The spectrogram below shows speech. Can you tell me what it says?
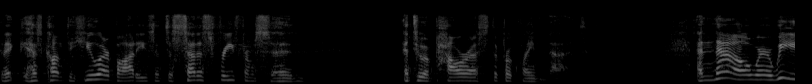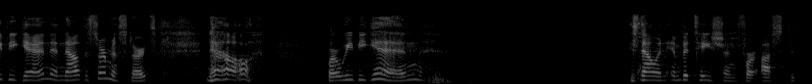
and it has come to heal our bodies and to set us free from sin and to empower us to proclaim that. And now, where we begin, and now the sermon starts, now where we begin is now an invitation for us to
